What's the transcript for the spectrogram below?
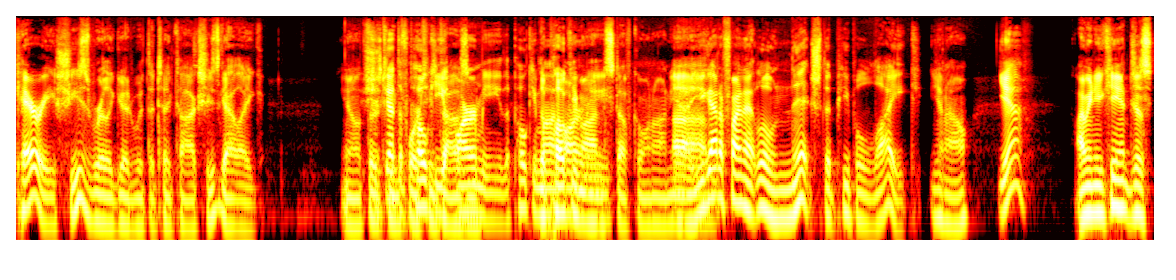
Carrie, she's really good with the TikTok. She's got like, you know, 13, She's got the 14,000 Poke Army, the Pokemon, the Pokemon Army. stuff going on. Yeah, you Um, got to find that little niche that people like. You know, Yeah. I mean, you can't just.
